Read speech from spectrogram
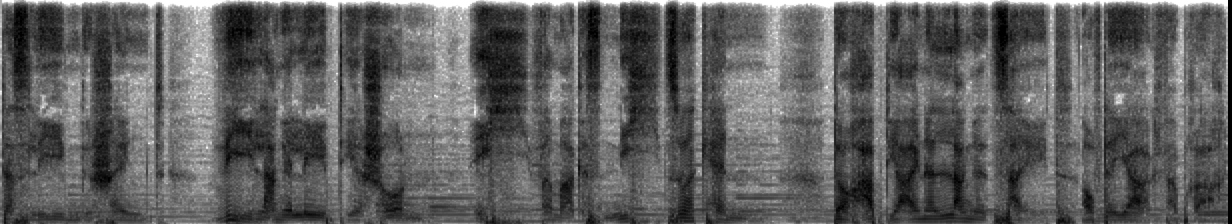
das Leben geschenkt. Wie lange lebt ihr schon? Ich vermag es nicht zu erkennen. Doch habt ihr eine lange Zeit auf der Jagd verbracht,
